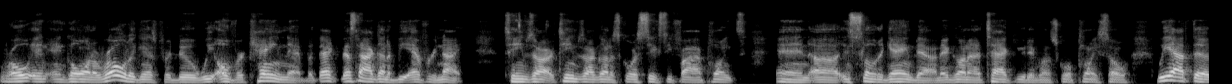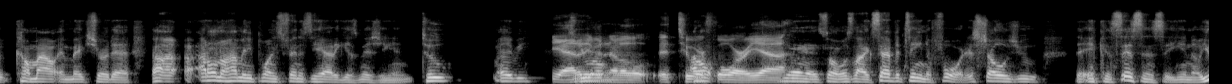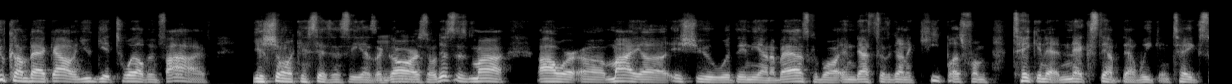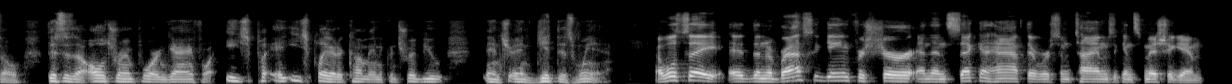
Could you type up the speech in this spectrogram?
roll and, and go on a roll against Purdue. We overcame that, but that, that's not going to be every night teams are teams aren't going to score 65 points and uh, and slow the game down. They're going to attack you. They're going to score points. So we have to come out and make sure that uh, I don't know how many points Phinisee had against Michigan. Two, maybe. Yeah, Zero? I don't even know. Two or four. Yeah. Yeah. So it was like 17 to four. This shows you the inconsistency. You know, you come back out and you get 12 and five you're showing consistency as a mm-hmm. guard. So this is my our uh, my uh, issue with Indiana basketball, and that's just going to keep us from taking that next step that we can take. So this is an ultra important game for each each player to come in and contribute and and get this win. I will say uh, the Nebraska game for sure, and then second half there were some times against Michigan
